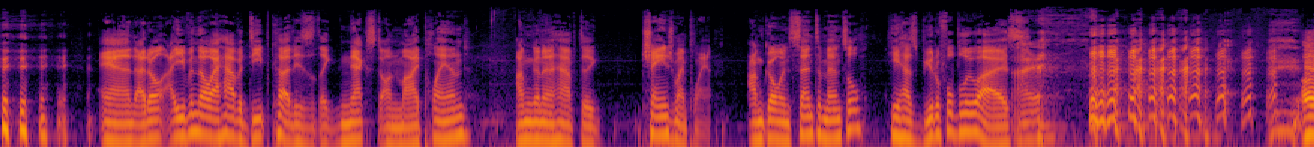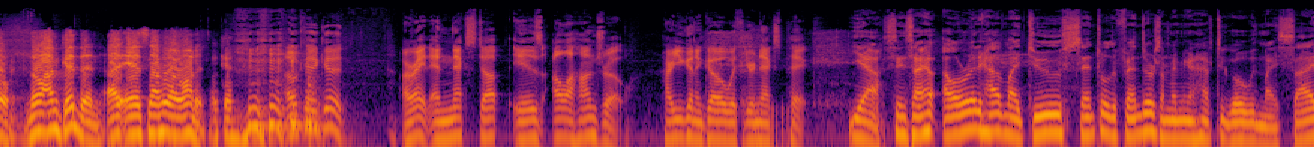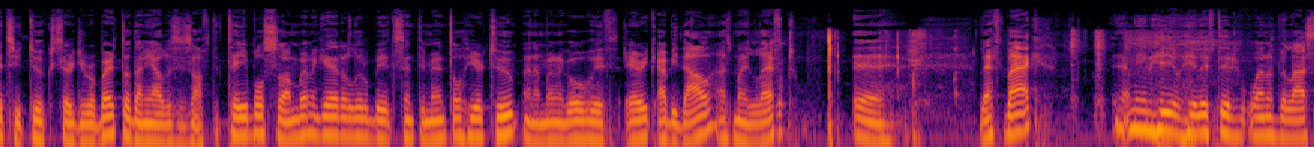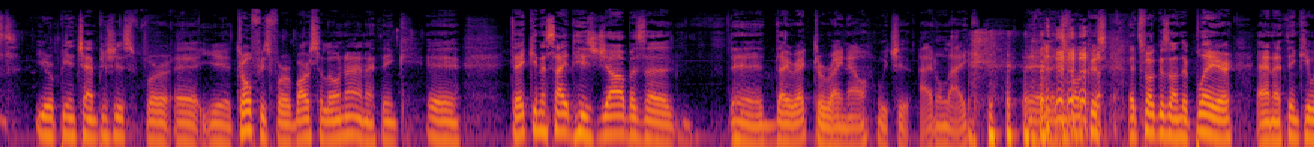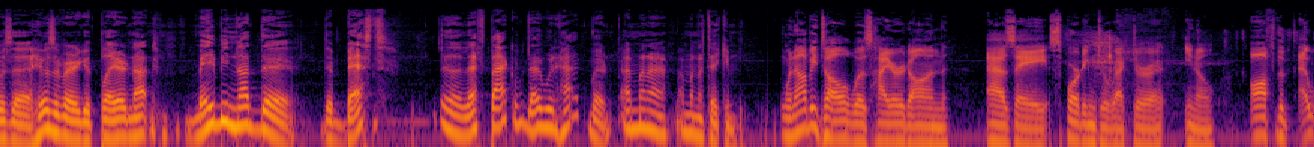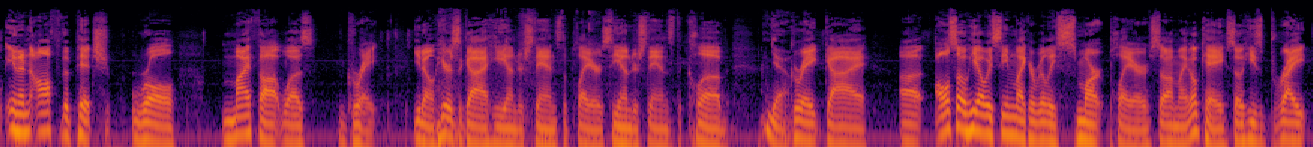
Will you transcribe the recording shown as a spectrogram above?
and I don't. I- Even though I have a deep cut is like next on my plan, I'm going to have to change my plan. I'm going sentimental. He has beautiful blue eyes. I, Oh no, I'm good then. I, it's not who I wanted. Okay. okay, good. All right, and next up is Alejandro. How are you going to go with your next pick? Yeah, since I, I already have my two central defenders, I'm gonna have to go with my sides. You took Sergio Roberto, Dani Alves is off the table, so I'm gonna get a little bit sentimental here too, and I'm gonna go with Eric Abidal as my left uh, left back. I mean, he he lifted one of the last European championships for uh, yeah, trophies for Barcelona, and I think uh, taking aside his job as a uh, director right now, which I don't like. Uh, let's focus. Let's focus on the player, and I think he was a he was a very good player. Not maybe not the the best uh, left back that we had, but I'm gonna I'm gonna take him. when Abidal was hired on as a sporting director, you know, off the in an off the pitch role, my thought was great. You know, here's a guy he understands the players, he understands the club. Yeah. great guy. Uh, also, he always seemed like a really smart player. So I'm like, okay, so he's bright.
